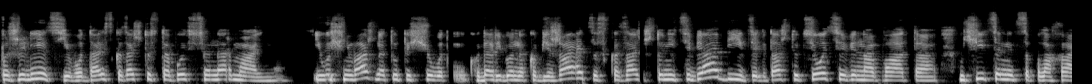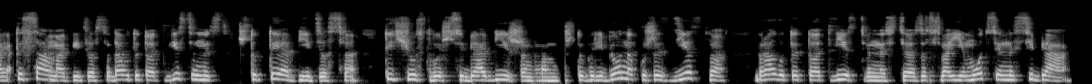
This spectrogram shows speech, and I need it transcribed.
пожалеть его, да, и сказать, что с тобой все нормально. И очень важно тут еще вот, когда ребенок обижается, сказать, что не тебя обидели, да, что тетя виновата, учительница плохая, ты сам обиделся, да, вот эту ответственность, что ты обиделся, ты чувствуешь себя обиженным, чтобы ребенок уже с детства брал вот эту ответственность э, за свои эмоции на себя.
